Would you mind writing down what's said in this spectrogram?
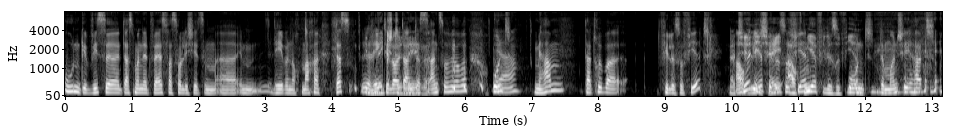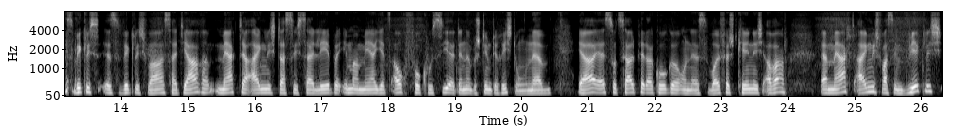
Ungewisse, dass man nicht weiß, was soll ich jetzt im, äh, im Leben noch machen, das regt die Leute an, das anzuhören. Und Ja. wir haben darüber philosophiert. Natürlich, auch wir hey, auch mir philosophieren. Und der Monchi hat es wirklich, ist wirklich wahr. Seit Jahren merkt er eigentlich, dass sich sein Leben immer mehr jetzt auch fokussiert in eine bestimmte Richtung. Und er, ja, er ist Sozialpädagoge und er ist Wollfestkönig, aber er merkt eigentlich, was ihm wirklich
